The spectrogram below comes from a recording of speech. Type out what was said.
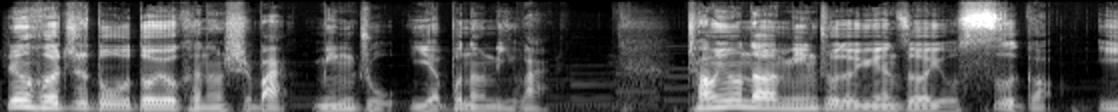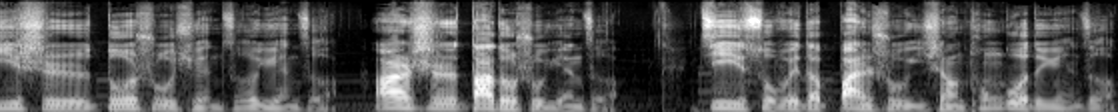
任何制度都有可能失败，民主也不能例外。常用的民主的原则有四个：一是多数选择原则，二是大多数原则。即所谓的半数以上通过的原则，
